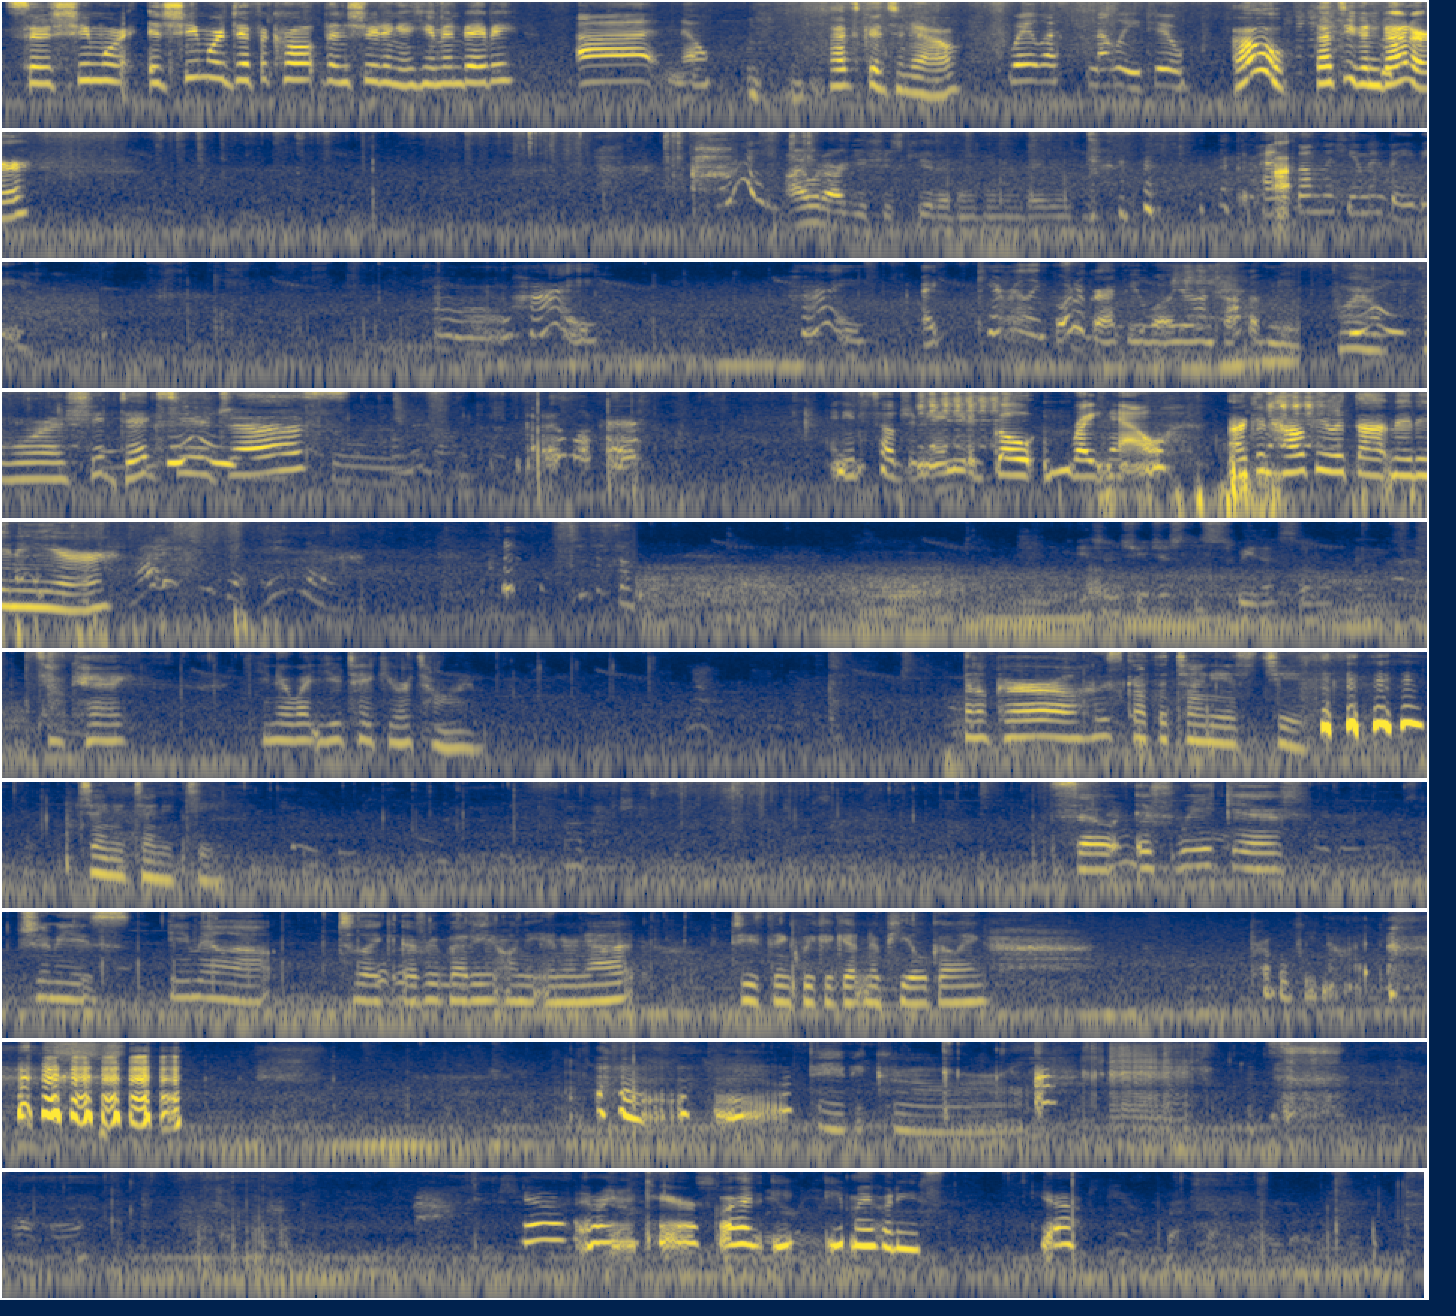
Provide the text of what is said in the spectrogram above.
So is she more is she more difficult than shooting a human baby? Uh, no. That's good to know. It's way less smelly too. Oh, that's even better. I would argue she's cuter than human baby. Depends on the human baby. Oh, hi. Hi. I can't really photograph you while you're on top of me. Boy, oh boy, she digs you, Jess. Gotta love her. I need to tell Jimmy I need a goat right now. I can help you with that maybe in a year. Isn't she just the sweetest little thing? It's okay. You know what? You take your time. Little girl, who's got the tiniest teeth? tiny, tiny teeth. So if we give Jimmy's email out to like everybody on the internet, do you think we could get an appeal going? Probably not. Baby girl. Yeah, I don't even care. Go ahead, eat, eat my hoodies. Yeah.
